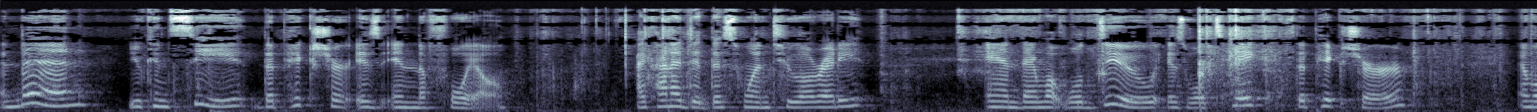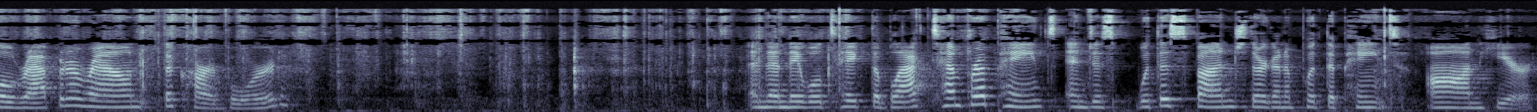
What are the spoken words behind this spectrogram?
And then you can see the picture is in the foil. I kind of did this one too already. And then what we'll do is we'll take the picture and we'll wrap it around the cardboard. And then they will take the black tempera paint and just with a sponge, they're gonna put the paint on here.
